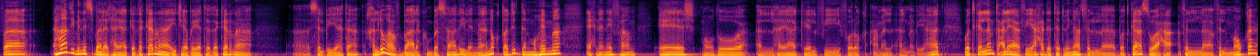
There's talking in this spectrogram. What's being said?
فهذه بالنسبة للهياكل ذكرنا ايجابياتها ذكرنا آه، سلبياتها خلوها في بالكم بس هذه لانها نقطة جدا مهمة. إحنا نفهم إيش موضوع الهياكل في فرق عمل المبيعات. وتكلمت عليها في أحد التدوينات في البودكاست وح في ال- في الموقع.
